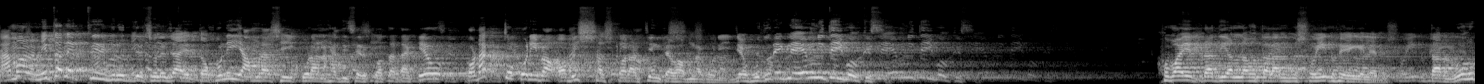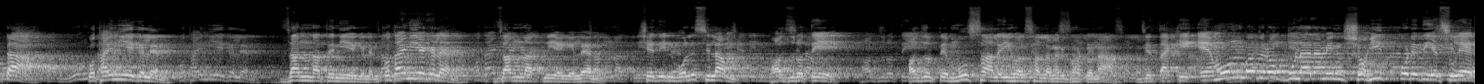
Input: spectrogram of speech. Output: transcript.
আমার নেতা নেত্রীর বিরুদ্ধে চলে যায় তখনই আমরা সেই কোরআন হাদিসের কথাটাকেও কটাক্ত করি বা অবিশ্বাস করার চিন্তা ভাবনা করি। যে হুজুর এগুলো এমনিতেই বলতেছে। এমনিতেই বলতেছে। খোবাইব রাদি আল্লাহ তালানহু শহীদ হয়ে গেলেন। তার রুহটা কোথায় নিয়ে গেলেন? কোথায় নিয়ে গেলেন জান্নাতে নিয়ে গেলেন। কোথায় নিয়ে গেলেন? জান্নাত নিয়ে গেলেন। সেদিন বলেছিলাম হজরতে হজরতে মুসা আলাইসাল্লামের ঘটনা, যে তাকে এমন ভাবে রব্বুল আলমিন শহীদ করে দিয়েছিলেন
